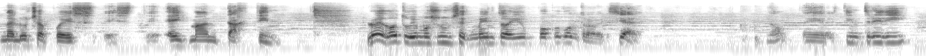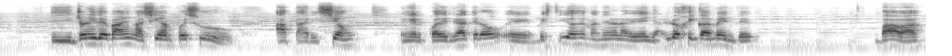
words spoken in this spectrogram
una lucha pues este, eight man tag team. Luego tuvimos un segmento ahí un poco controversial, ¿no? Team 3D y Johnny Devine hacían pues su aparición en el cuadrilátero eh, vestidos de manera navideña. Lógicamente, Baba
